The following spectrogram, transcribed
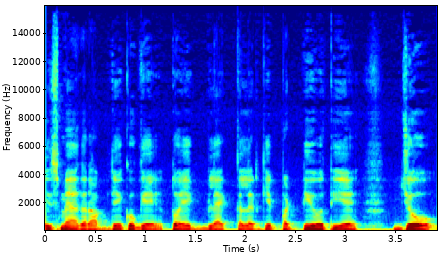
इसमें अगर आप देखोगे तो एक ब्लैक कलर की पट्टी होती है, जो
